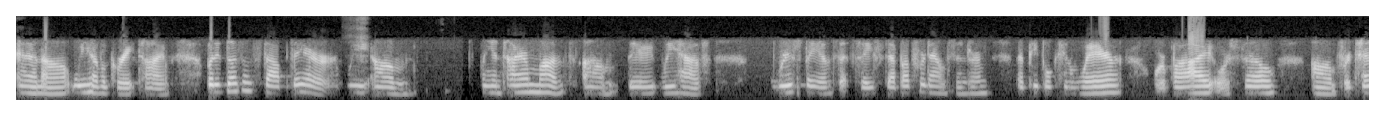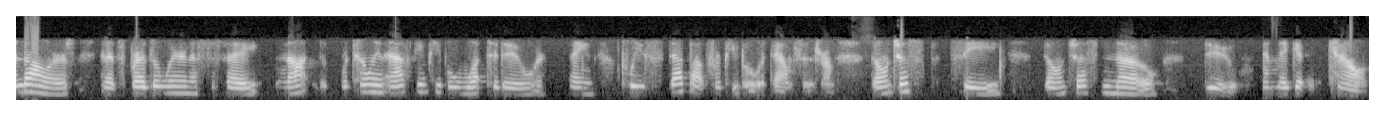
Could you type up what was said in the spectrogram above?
and uh, we have a great time. But it doesn't stop there. We um, the entire month um, they we have wristbands that say "Step Up for Down Syndrome" that people can wear or buy or sell um, for ten dollars, and it spreads awareness to say not. We're telling, asking people what to do. We're saying, please step up for people with Down syndrome. Don't just see, don't just know, do, and make it count.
